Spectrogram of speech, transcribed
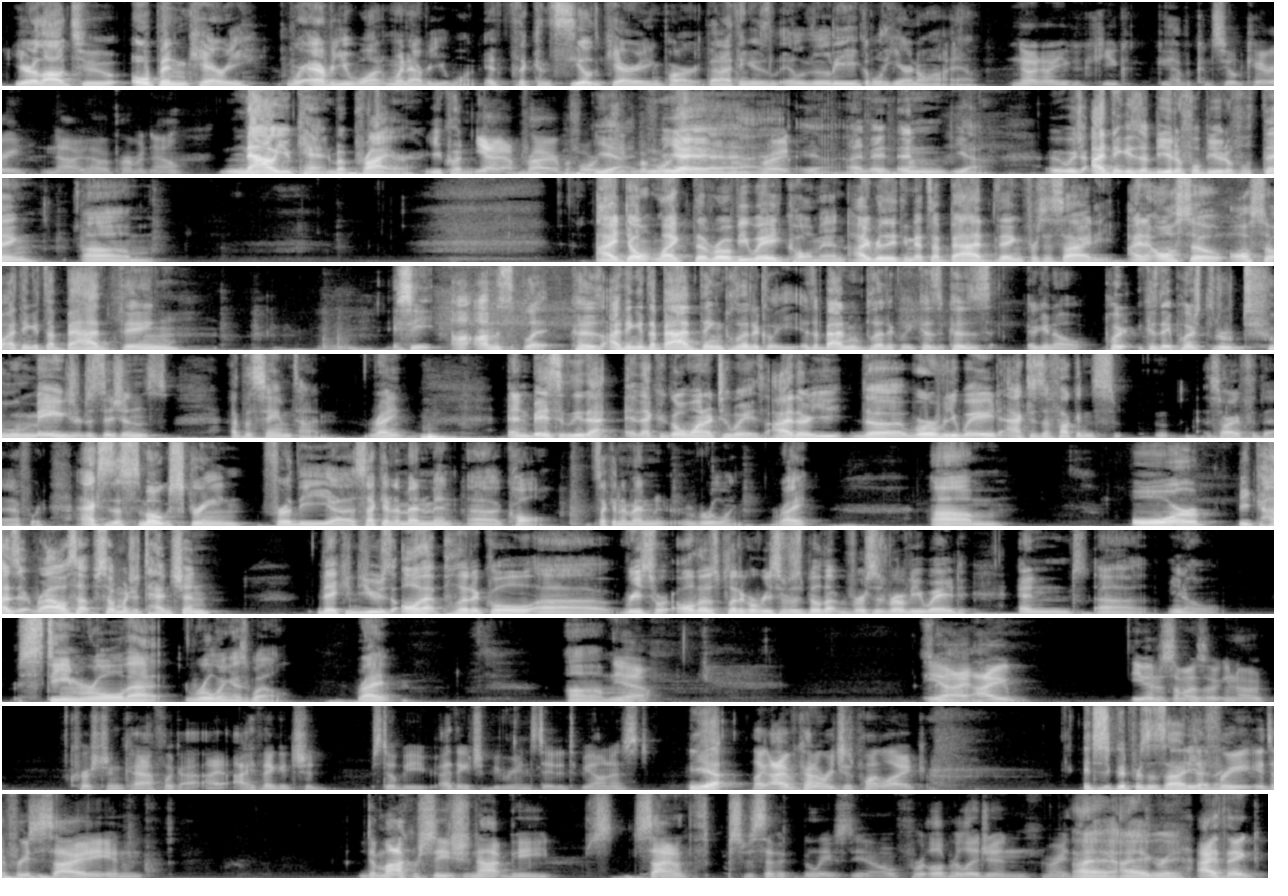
You're allowed to open carry wherever you want, whenever you want. It's the concealed carrying part that I think is illegal here in Ohio. No, no, you could you could have a concealed carry. And now you have a permit now. Now you can, but prior you couldn't. Yeah, yeah. Prior, before. yeah, Before. yeah, yeah, yeah, yeah, Right. yeah, and, and, and yeah, which I think is a beautiful, beautiful thing. Um, I don't like the Roe v. Wade call, man. I really think that's a bad thing for society, and also, also, I think it's a bad thing. See, I'm split because I think it's a bad thing politically. It's a bad move politically because because you know because they pushed through two major decisions at the same time, right? And basically that that could go one or two ways. Either you, the Roe v. Wade acts as a fucking sorry for the F word acts as a smokescreen for the uh, Second Amendment uh, call, Second Amendment ruling, right? Um, or because it riles up so much attention, they can use all that political uh, resource, all those political resources built up versus Roe v. Wade, and uh, you know, steamroll that ruling as well, right? Um, Yeah. So, yeah. I, I even as someone who's a you know Christian Catholic, I, I think it should still be. I think it should be reinstated. To be honest, yeah, like I've kind of reached this point. Like it's just good for society. it's a free, it's a free society, and democracy should not be signed with specific beliefs. You know, for religion or anything. I that. I agree. I think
